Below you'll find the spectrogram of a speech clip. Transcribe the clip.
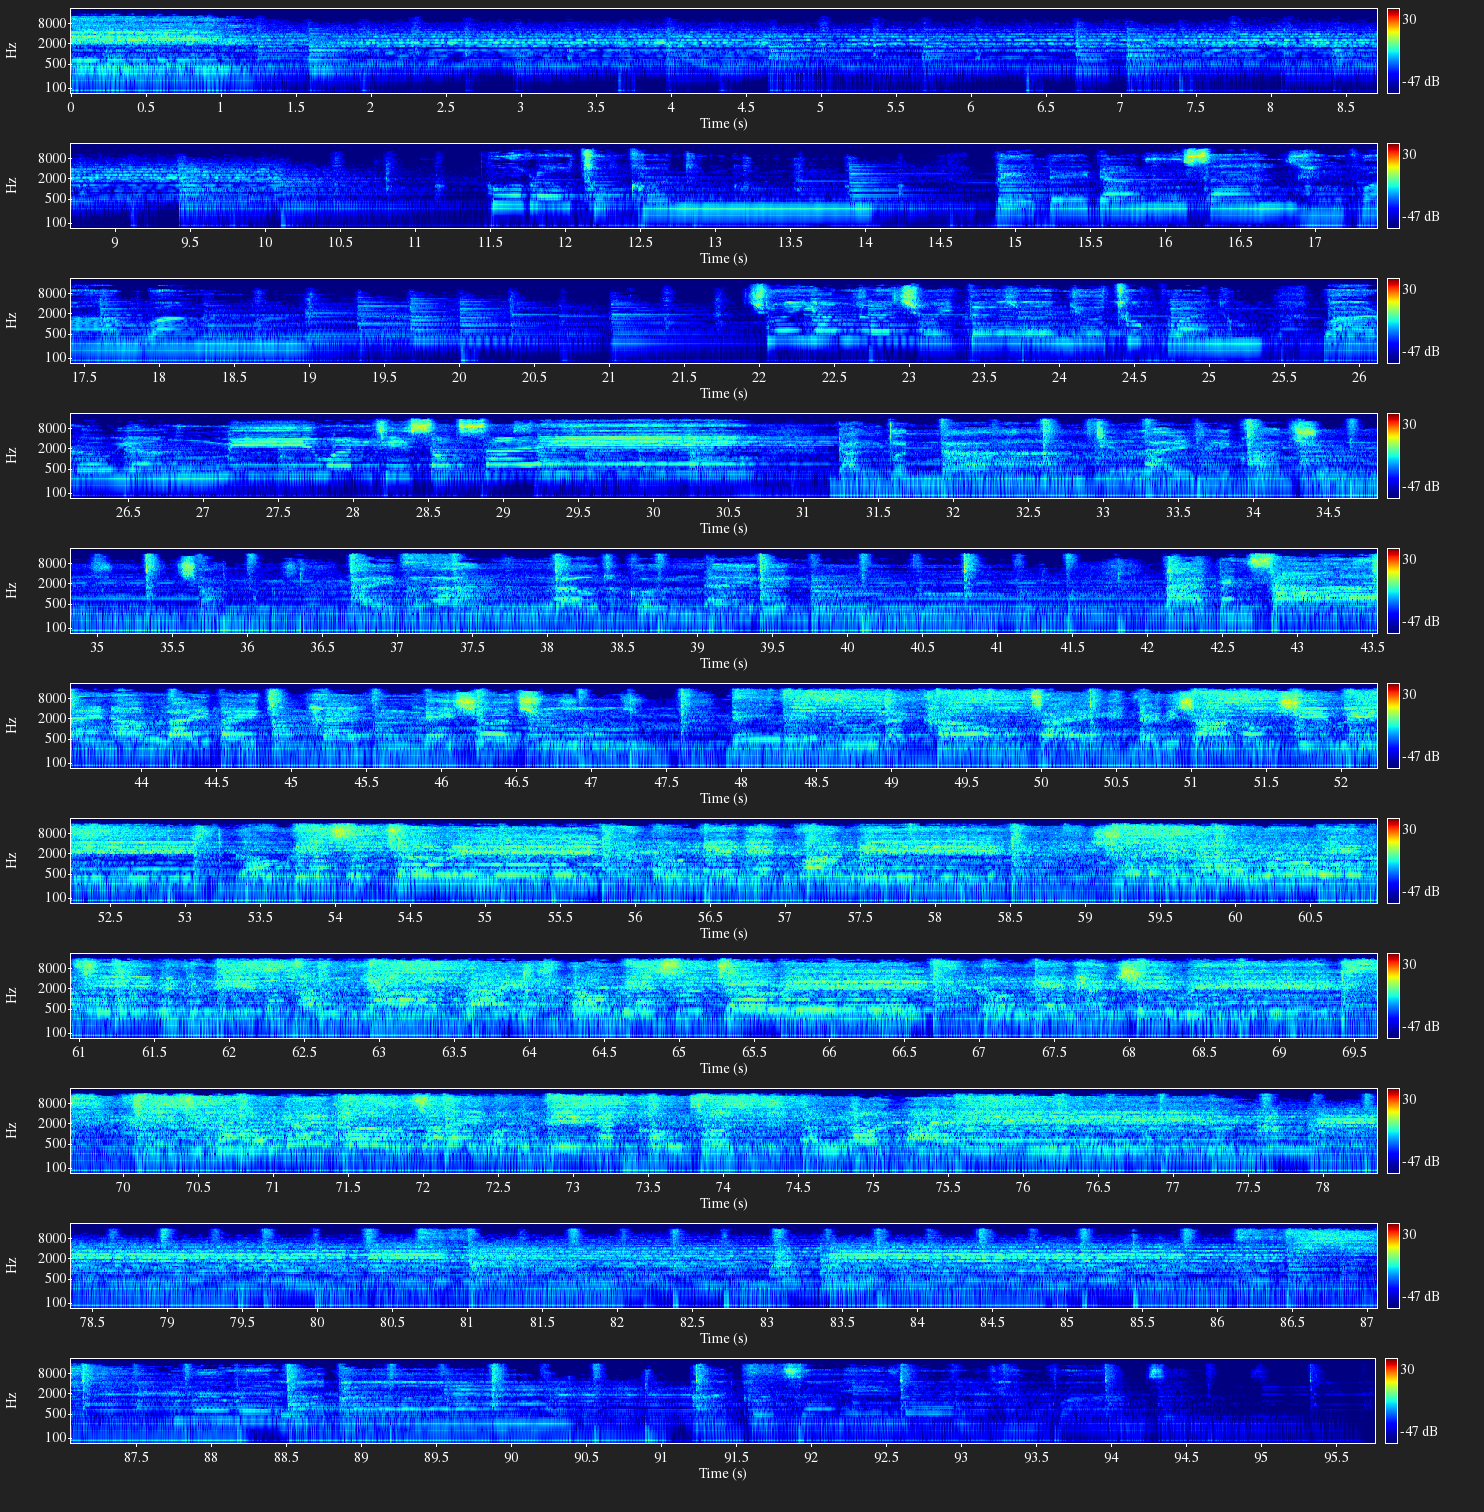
วกเราทุกคน เปรียบได้ดังแสงแห่งความหวัง ช่วยย้ำและช่วยเตือนอยู่ทุกวัน ว่าเรายังมีวันที่สดใส ดังต้นน้ เป็นสายน้ำไหลไปทุกแห่งได้เชิดชูได้เรียนรู้และเข้าใจในวิชาของชีวิต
